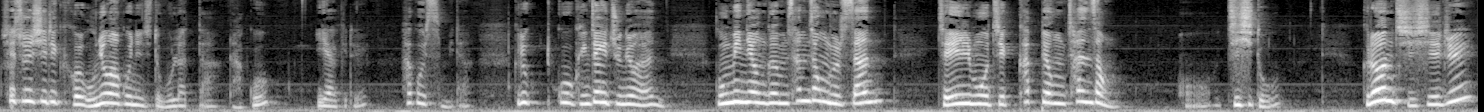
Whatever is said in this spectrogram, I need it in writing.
최순실이 그걸 운영하고 있는지도 몰랐다라고 이야기를 하고 있습니다. 그리고 굉장히 중요한 국민연금 삼성물산 제일모직 합병 찬성 어, 지시도 그런 지시를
